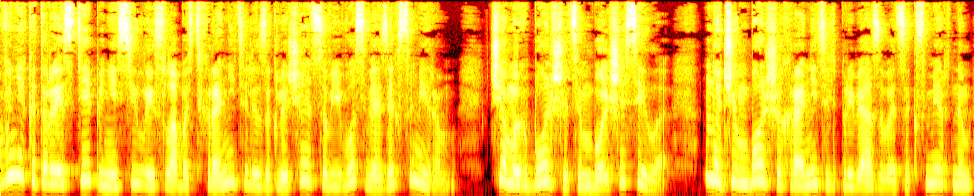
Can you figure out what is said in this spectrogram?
В некоторой степени сила и слабость хранителя заключаются в его связях с миром. Чем их больше, тем больше сила. Но чем больше хранитель привязывается к смертным,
